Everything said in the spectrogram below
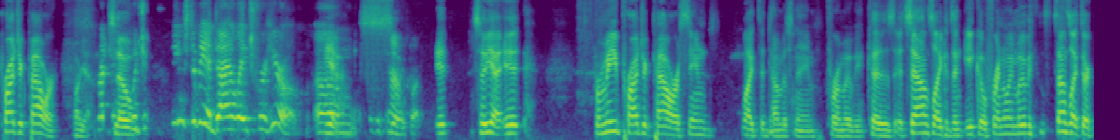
Project Power. Oh yeah. Project- So- which seems to be a Dial H for Hero. Um, Yeah, so- comic book. So yeah, it for me, Project Power seemed like the dumbest name for a movie because it sounds like it's an eco-friendly movie. It sounds like they're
